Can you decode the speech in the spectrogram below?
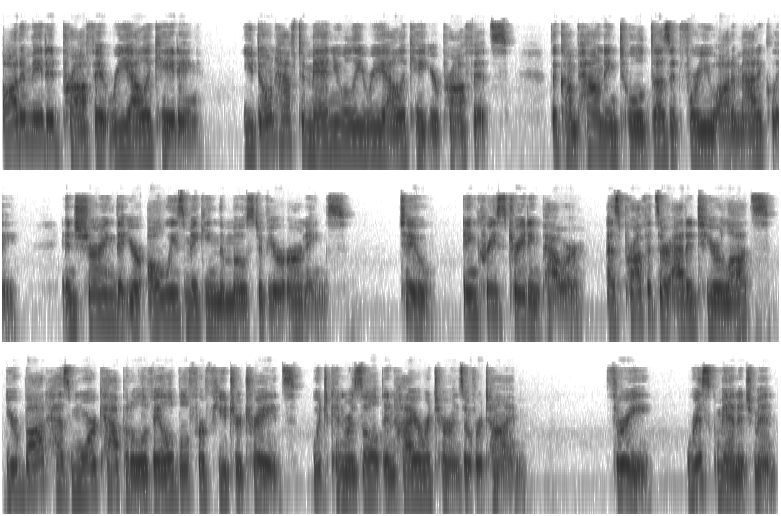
Automated profit reallocating. You don't have to manually reallocate your profits. The compounding tool does it for you automatically, ensuring that you're always making the most of your earnings. 2. Increase trading power. As profits are added to your lots, your bot has more capital available for future trades, which can result in higher returns over time. 3. Risk management.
